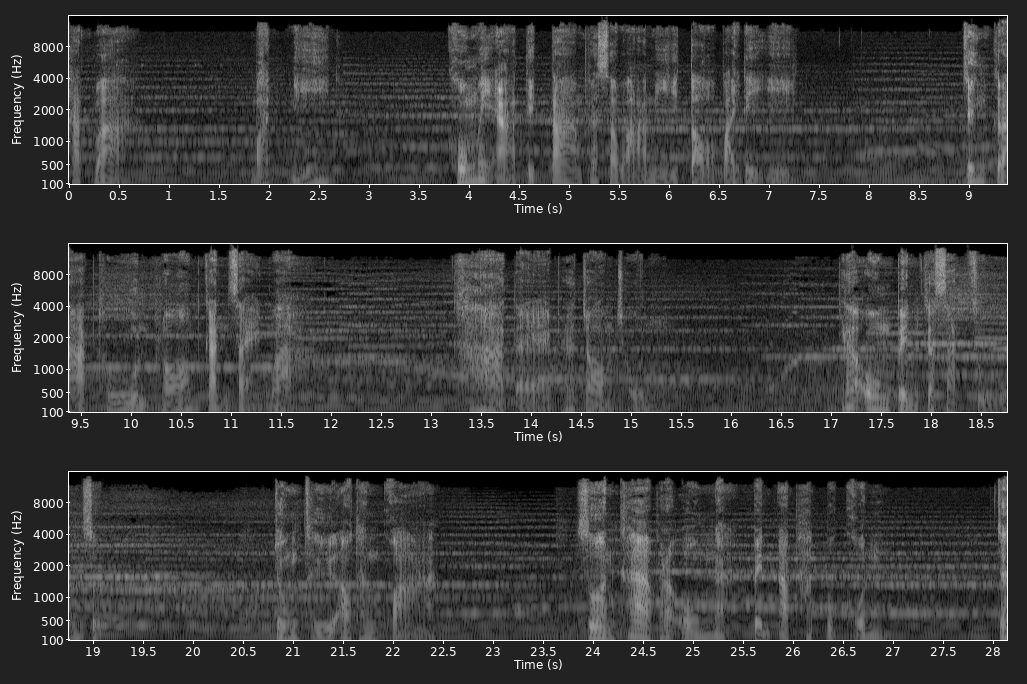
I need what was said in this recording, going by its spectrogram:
ชัดว่า บัดนี้นะคงไม่อาจติดตามพระสวามีต่อไปได้อีก จึงกราบทูลพร้อมกันแสงว่า ข้าแต่พระจอมชน พระองค์เป็นกษัตริย์สูงสุด จงถือเอาทางขวา ส่วนข้าพระองค์น่ะเป็นอภัพบุคคล จะ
